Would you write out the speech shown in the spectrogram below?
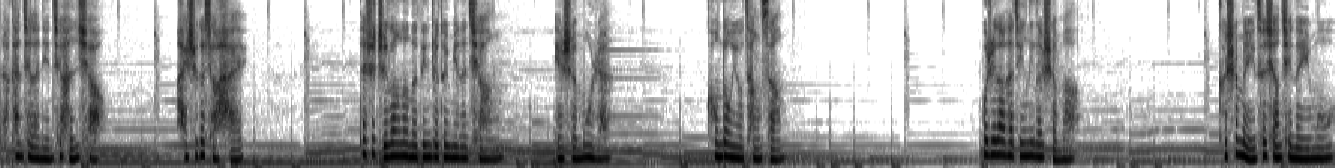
他看起来年纪很小，还是个小孩，但是直愣愣地盯着对面的墙。眼神木然，空洞又沧桑。不知道他经历了什么，可是每一次想起那一幕，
